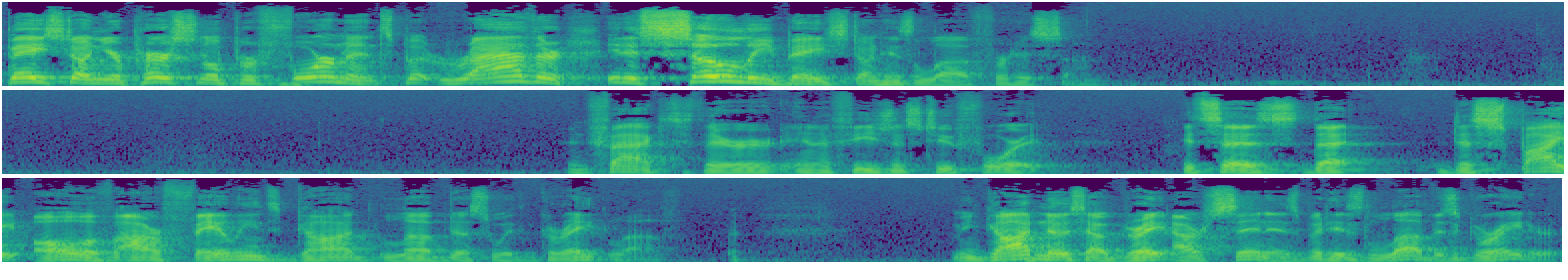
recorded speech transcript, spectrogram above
based on your personal performance, but rather it is solely based on his love for his son. In fact, there in Ephesians 2 4, it, it says that despite all of our failings, God loved us with great love. I mean, God knows how great our sin is, but his love is greater.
